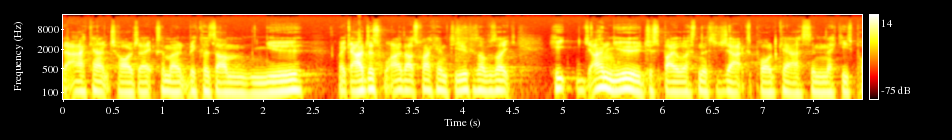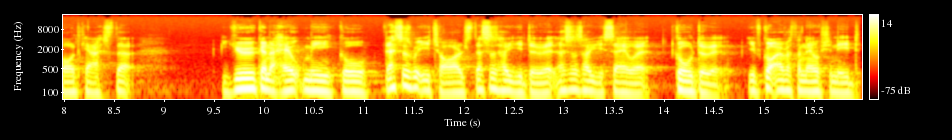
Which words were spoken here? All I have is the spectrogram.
that I can't charge X amount because I'm new. Like I just, I, that's why I came to you because I was like, he, I knew just by listening to Jack's podcast and Nikki's podcast that you're gonna help me go. This is what you charge. This is how you do it. This is how you sell it. Go do it. You've got everything else you need,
